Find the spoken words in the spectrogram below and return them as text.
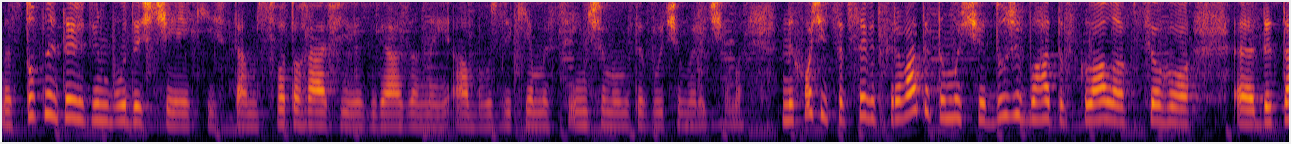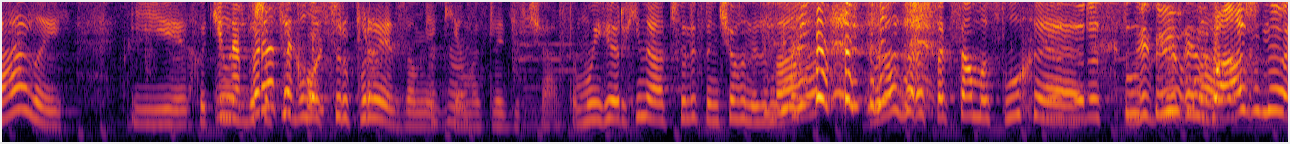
Наступний тиждень буде ще якийсь там з фотографією зв'язаний або з якимись іншими мотивуючими речами. Не хочеться все відкривати, тому що я дуже багато вклала в цього е, деталей. І хотілося б, щоб це було хочеться. сюрпризом якимось для дівчат. Тому і Георгіна абсолютно нічого не знала. Вона зараз так само слухає. Зараз слухаю уважно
